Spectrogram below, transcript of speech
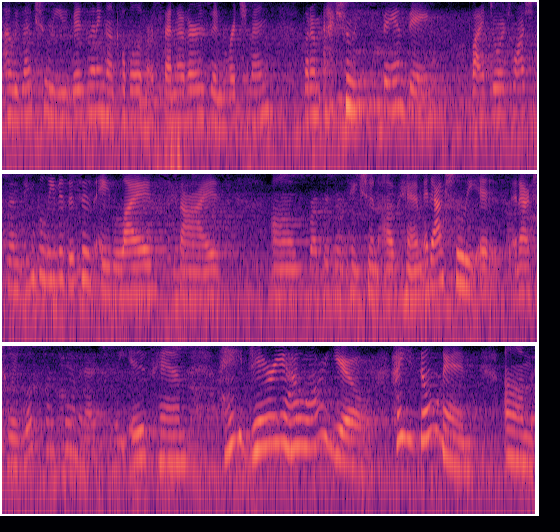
I was actually visiting a couple of our senators in Richmond, but I'm actually standing by George Washington. Do you believe it? This is a life size um, representation of him. It actually is. It actually looks like him. It actually is him. Hey Jerry, how are you? How you doing? Um,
